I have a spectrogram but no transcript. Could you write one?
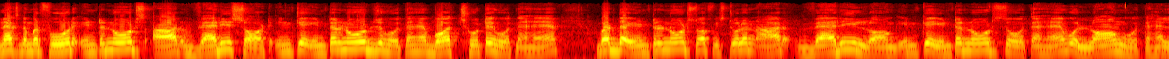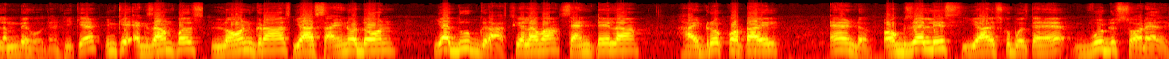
Next number four internodes are very short इनके इंटरनोड जो होते हैं, बहुत छोटे होते हैं। But the internodes of stolon are very long इनके इंटरनोड्स जो होते हैं, वो लॉन्ग होते हैं, लंबे होते हैं, ठीक है? इनके एग्जाम्पल्स लॉन ग्रास या साइनोडोन या दूब ग्रास के अलावा सेंटेला हाइड्रोकोटाइल एंड ऑक्जेलिस या इसको बोलते हैं वुड सोरेल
